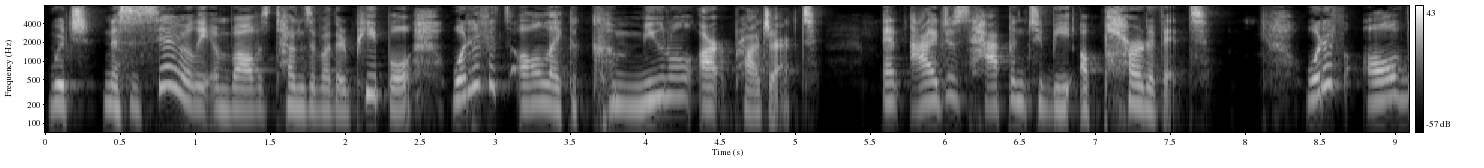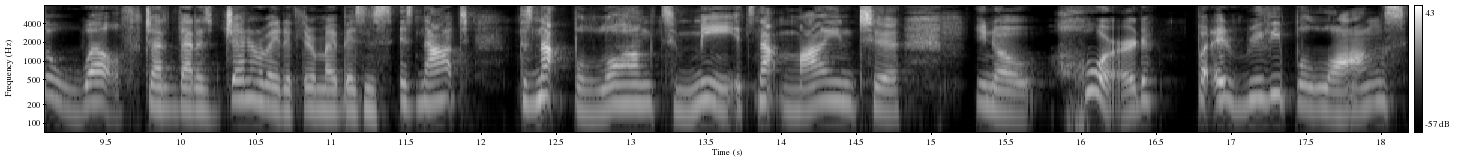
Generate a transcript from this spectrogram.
which necessarily involves tons of other people, what if it's all like a communal art project and I just happen to be a part of it? What if all the wealth that is generated through my business is not, does not belong to me? It's not mine to, you know, hoard, but it really belongs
